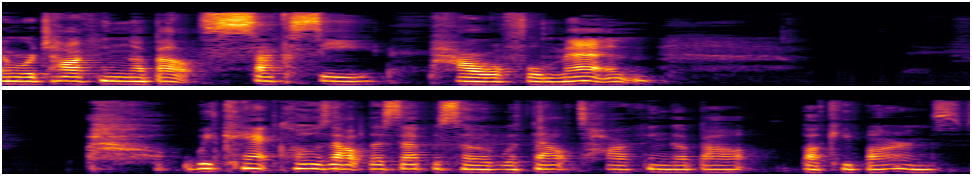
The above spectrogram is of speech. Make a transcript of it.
and we're talking about sexy, powerful men, we can't close out this episode without talking about Bucky Barnes.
